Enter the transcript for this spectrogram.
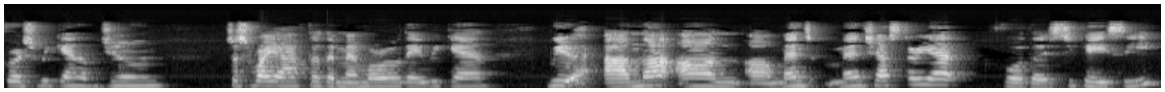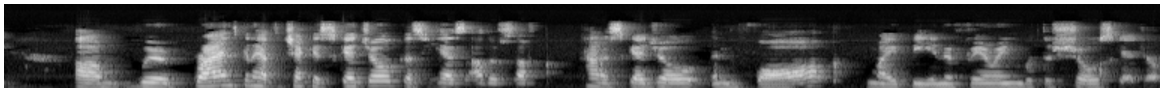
first weekend of June, just right after the Memorial Day weekend. We are not on uh, Man- Manchester yet for the CKC. Um, where Brian's gonna have to check his schedule because he has other stuff kind of scheduled in the fall, might be interfering with the show schedule.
